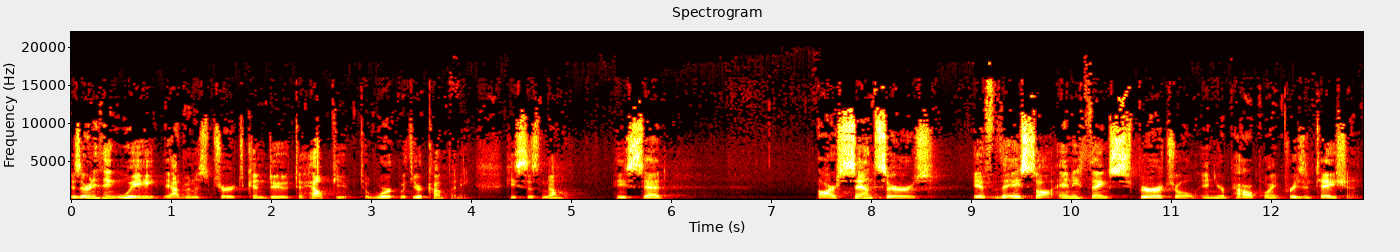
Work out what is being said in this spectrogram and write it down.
"Is there anything we, the Adventist Church, can do to help you to work with your company?" He says, "No." He said our censors, if they saw anything spiritual in your PowerPoint presentation,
